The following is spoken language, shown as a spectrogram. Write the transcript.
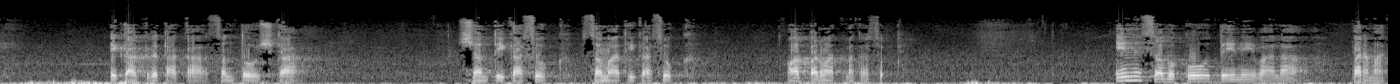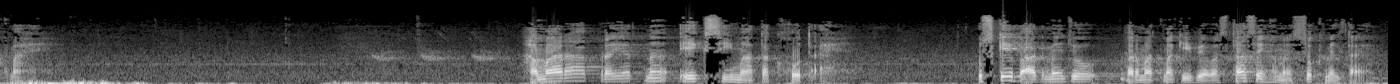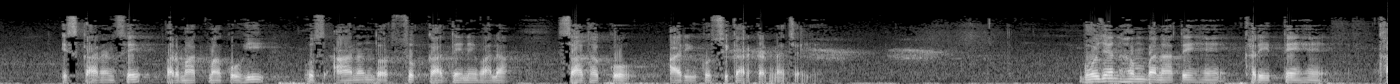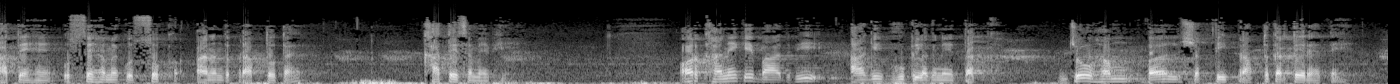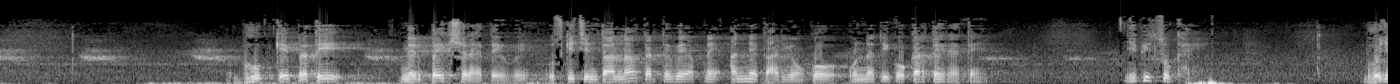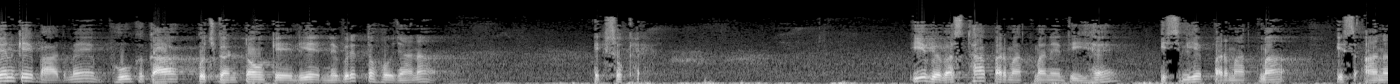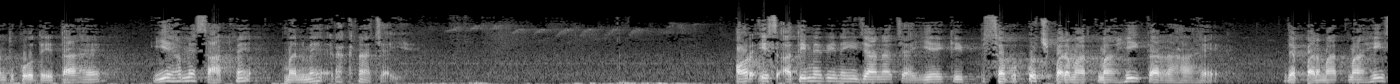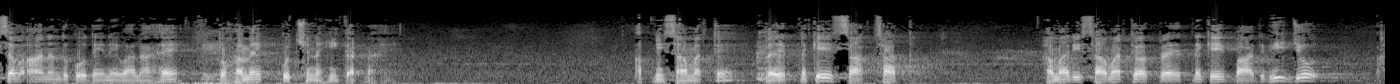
एकाग्रता का, संतोष का, शांति का सुख, समाधि का सुख और परमात्मा का सुख। इन सबको देने वाला परमात्मा है। हमारा प्रयत्न एक सीमा तक होता है। उसके बाद में जो परमात्मा की व्यवस्था से हमें सुख मिलता है इस कारण से परमात्मा को ही उस आनंद और सुख का देने वाला साधक को, आर्य को स्वीकार करना चाहिए। भोजन हम बनाते हैं, खरीदते हैं, खाते हैं, उससे हमें कुछ सुख, आनंद प्राप्त होता है। खाते समय भी। और खाने के बाद भी आगे भूख लगने तक जो हम बल शक्ति प्राप्त करते रहते हैं। भूख के प्रति निरपेक्ष रहते हुए, उसकी चिंता न करते हुए अपने अन्य कार्यों को, उन्नति को करते रहते हैं। ये भी सुख है। भोजन के बाद में भूख का कुछ घंटों के लिए निवृत्त हो जाना एक सुख है। ये व्यवस्था परमात्मा ने दी है, इसलिए परमात्मा इस आनंद को देता है। ये हमें साथ में, मन में रखना चाहिए। और इस अति में भी नहीं जाना चाहिए कि सब कुछ परमात्मा ही कर रहा है। जब परमात्मा ही सब आनंद को देने वाला है तो हमें कुछ नहीं करना है। अपनी सामर्थ्य, प्रयत्न के साथ साथ, हमारी सामर्थ्य और प्रयत्न के बाद भी जो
